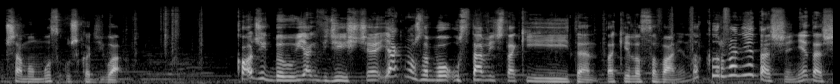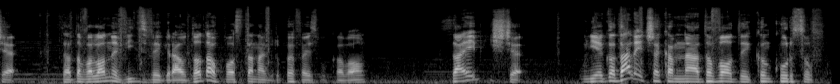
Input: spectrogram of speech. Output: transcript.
Dusza mu mózgu szkodziła. Kodzik był, jak widzieliście, jak można było ustawić taki, ten, takie losowanie? No kurwa, nie da się, nie da się. Zadowolony widz wygrał, dodał posta na grupę facebookową. Zajebiście. U niego dalej czekam na dowody konkursów.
